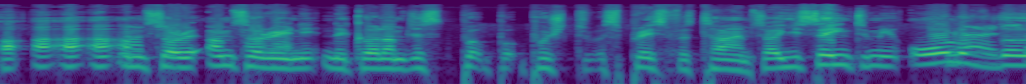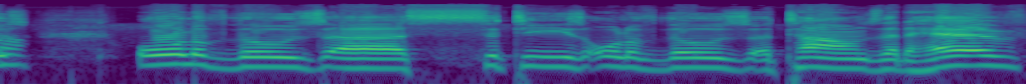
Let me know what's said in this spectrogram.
I, am sorry. I'm sorry, Nicole. I'm just pu- pu- pushed pressed for time. So, are you saying to me all no, of those, all of those uh, cities, all of those uh, towns that have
